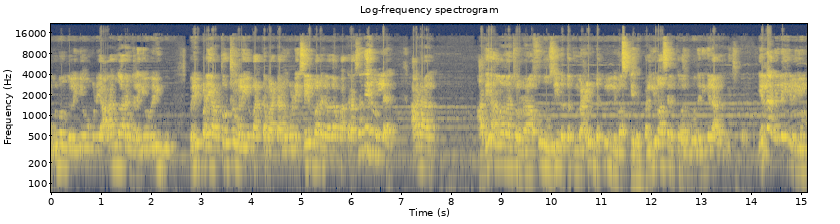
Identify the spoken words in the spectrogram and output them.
உருவங்களையோ உங்களுடைய அலங்காரங்களையோ வெளி வெளிப்படையான தோற்றங்களையோ பார்க்க மாட்டான் உங்களுடைய செயல்பாடுகளை தான் பார்க்கிறான் சந்தேகம் இல்லை ஆனால் அதே அல்லாஹ் தான் சொல்றான் ஹுது ஸீனத்தக்கும் இந்த குல்லி மஸ்ஜித் பள்ளிவாசலுக்கு வரும்போது நீங்கள் அழகு எல்லா நிலைகளையும்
